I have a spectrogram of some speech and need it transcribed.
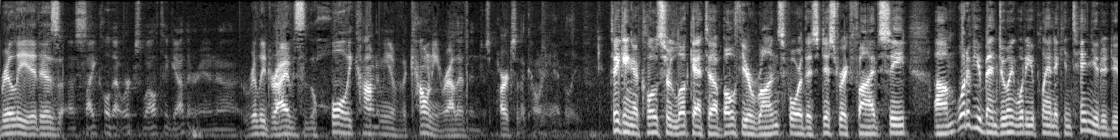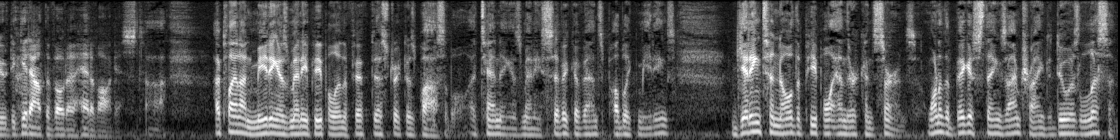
really, it is a cycle that works well together and uh, really drives the whole economy of the county rather than just parts of the county. Taking a closer look at uh, both your runs for this District 5 seat, um, what have you been doing? What do you plan to continue to do to get out the vote ahead of August? I plan on meeting as many people in the 5th District as possible, attending as many civic events, public meetings, getting to know the people and their concerns. One of the biggest things I'm trying to do is listen.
